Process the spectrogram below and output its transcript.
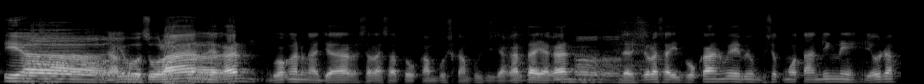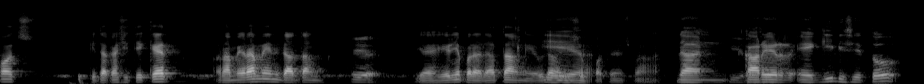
Iya. Oh, Nah iya, kebetulan ya kan, gue kan ngajar salah satu kampus-kampus di Jakarta ya kan. Heeh. Dari situlah saya infokan, weh besok mau tanding nih. Ya udah coach, kita kasih tiket rame-rame nih datang. Iya Ya akhirnya pada datang ya udah Iya. support dan semangat. Dan Gila karir Egi di situ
